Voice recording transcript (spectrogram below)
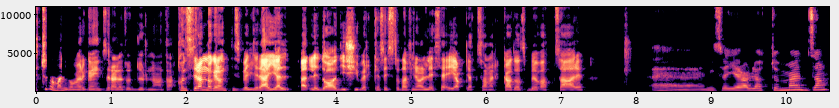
E tu domani come organizzerai la tua giornata? Considerando che non ti sveglierai al- alle 12 perché sei stata fino alle 6 a Piazza Mercato a sbevazzare. Eh, mi sveglierò alle otto e mezza.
